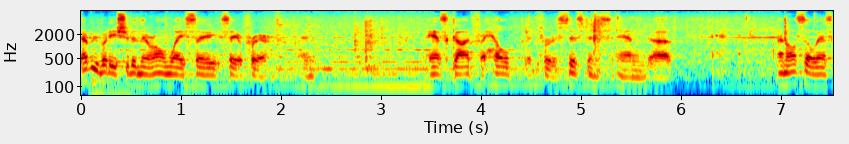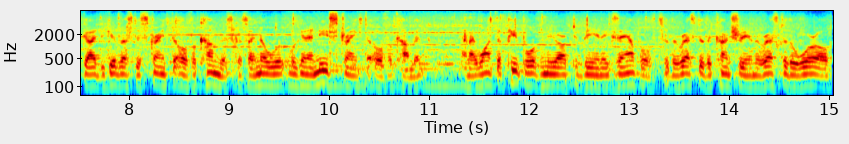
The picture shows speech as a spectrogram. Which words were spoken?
Everybody should, in their own way, say say a prayer and ask God for help and for assistance, and uh, and also ask God to give us the strength to overcome this, because I know we're, we're going to need strength to overcome it. And I want the people of New York to be an example to the rest of the country and the rest of the world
